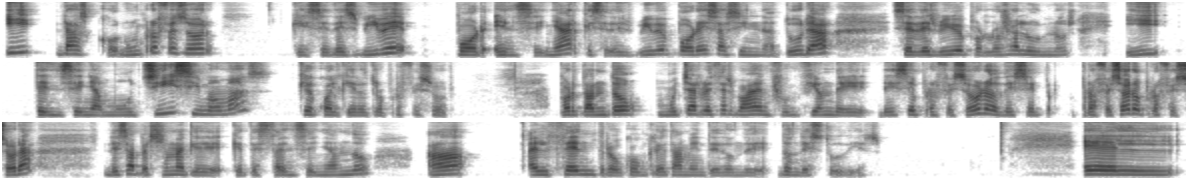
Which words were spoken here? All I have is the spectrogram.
Y das con un profesor que se desvive por enseñar, que se desvive por esa asignatura, se desvive por los alumnos y te enseña muchísimo más que cualquier otro profesor. Por tanto, muchas veces va en función de, ese profesor o de ese profesor o profesora, de esa persona que, te está enseñando a el centro concretamente donde, donde estudies. El,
